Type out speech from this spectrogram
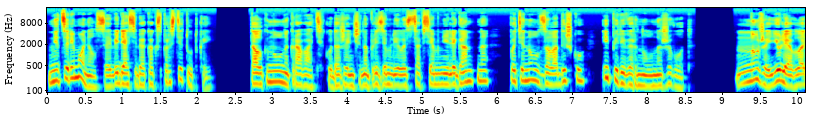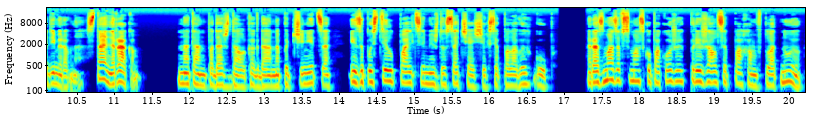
Не церемонился, ведя себя как с проституткой. Толкнул на кровать, куда женщина приземлилась совсем неэлегантно, потянул за лодыжку и перевернул на живот. «Ну же, Юлия Владимировна, стань раком!» Натан подождал, когда она подчинится, и запустил пальцы между сочащихся половых губ. Размазав смазку по коже, прижался пахом вплотную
